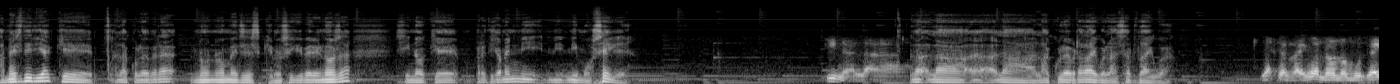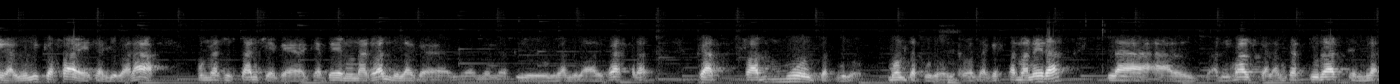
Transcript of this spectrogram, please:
A més diria que la culebra no només és que no sigui verenosa, sinó que pràcticament ni, ni, ni mossegue. Quina? La, La, la, la, la culebra d'aigua, la serp d'aigua. la serp d'aigua no, no mossega, l'únic que fa és alliberar una substància que, que té en una glàndula, que realment es diu glàndula del rastre, que fa molta pudor, molta pudor. Llavors, d'aquesta manera, la, els animals que l'han capturat sembla,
